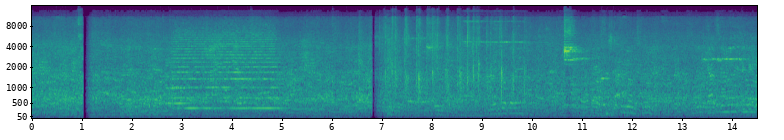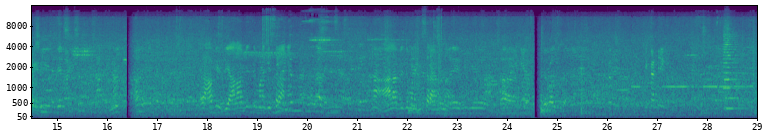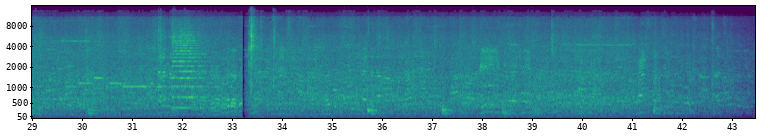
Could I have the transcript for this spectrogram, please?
ఆఫీస్ది వాళ్ళ ఆఫీస్ది మనకి ఇస్తారా అన్న? వాళ్ళ ఆఫీస్ది మనకి ఇస్తారా అంటున్నా తెలంగాణ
